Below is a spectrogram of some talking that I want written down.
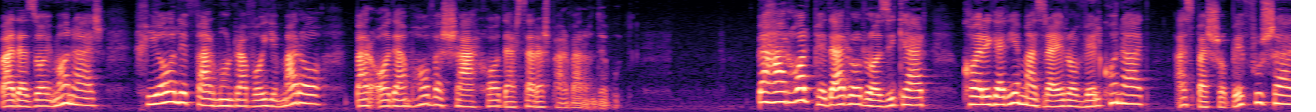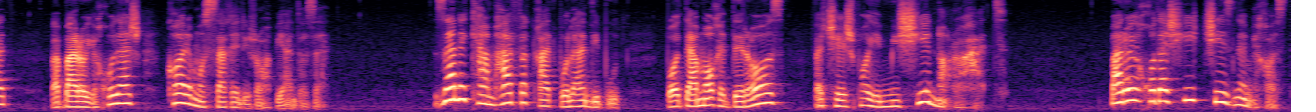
بعد از زایمانش خیال فرمانروایی مرا بر آدمها و شهرها در سرش پرورانده بود. به هر حال پدر را راضی کرد کارگری مزرعه را ول کند، اسبش را بفروشد و برای خودش کار مستقلی راه بیاندازد. زن کم حرف قد بلندی بود با دماغ دراز و چشمهای میشی ناراحت. برای خودش هیچ چیز نمی‌خواست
